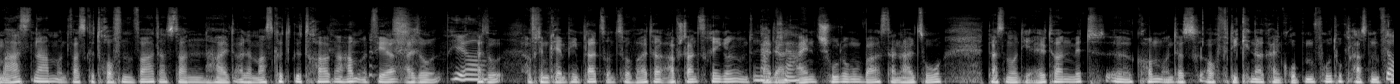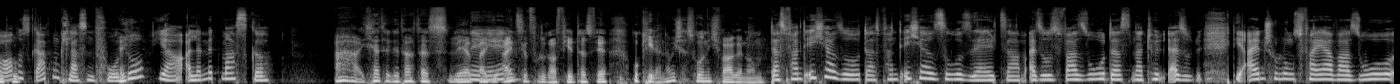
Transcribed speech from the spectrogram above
Maßnahmen und was getroffen war, dass dann halt alle Maske getragen haben und wir also ja. also auf dem Campingplatz und so weiter Abstandsregeln und Na bei der klar. Einschulung war es dann halt so, dass nur die Eltern mitkommen äh, und das auch für die Kinder kein Gruppenfoto, Klassenfoto. Doch, es gab ein Klassenfoto, Echt? ja, alle mit Maske. Ah, ich hatte gedacht, das wäre nee. bei die Einzel fotografiert, das wäre, okay, dann habe ich das so nicht wahrgenommen. Das fand ich ja so, das fand ich ja so seltsam. Also es war so, dass natürlich, also die Einschulungsfeier war so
